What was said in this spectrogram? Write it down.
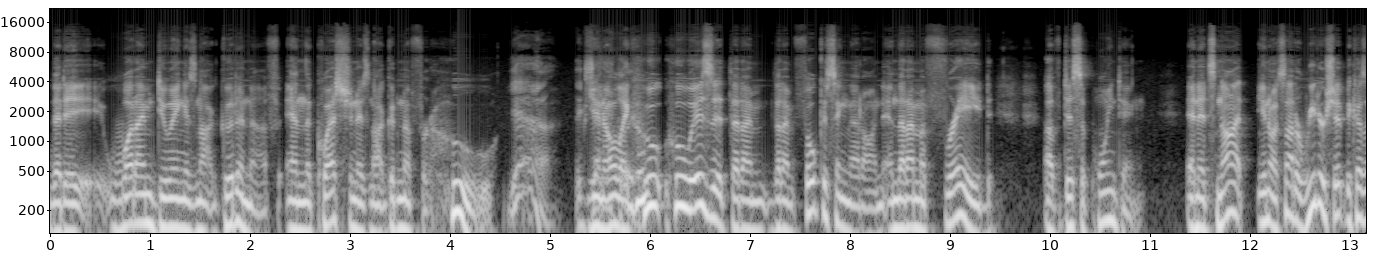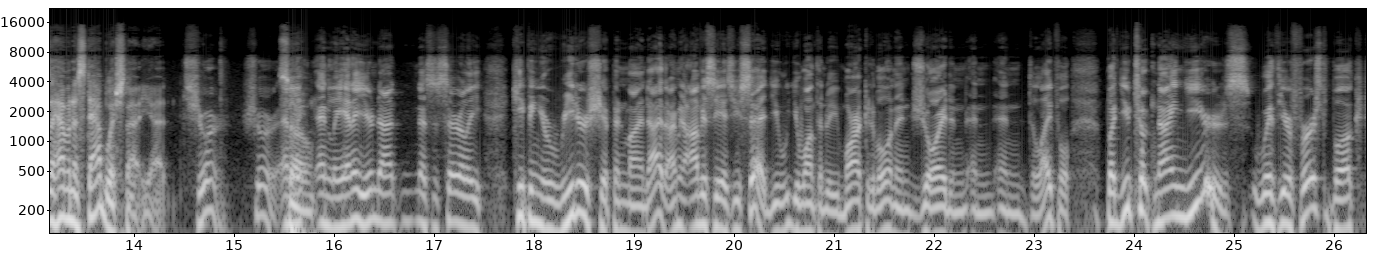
that it, what I'm doing is not good enough, and the question is not good enough for who. Yeah, exactly. You know, like who who is it that I'm that I'm focusing that on, and that I'm afraid of disappointing and it's not you know it's not a readership because I haven't established that yet. Sure, sure. And, so, and Leanna, you're not necessarily keeping your readership in mind either. I mean, obviously, as you said, you you want them to be marketable and enjoyed and and, and delightful. But you took nine years with your first book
